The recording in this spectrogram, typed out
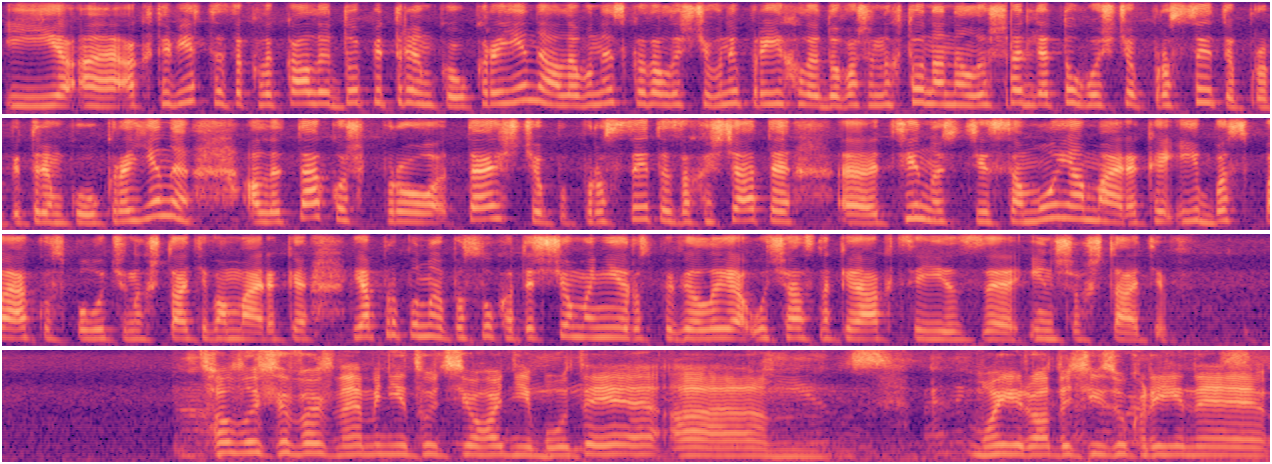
І е, активісти закликали до підтримки України, але вони сказали, що вони приїхали до Вашингтона не лише для того, щоб просити про підтримку України, але також про те, щоб просити захищати е, цінності самої Америки і безпеку Сполучених Штатів Америки. Я пропоную послухати, що мені розповіли учасники акції з інших штатів. То лише важне мені тут сьогодні бути. А, мої родичі з України.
